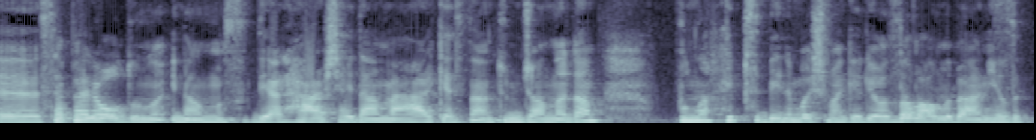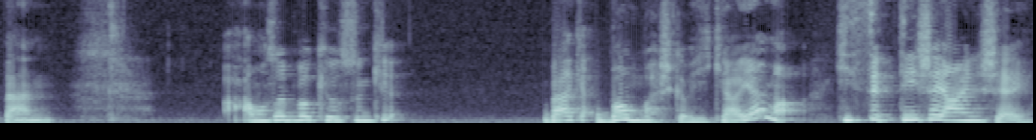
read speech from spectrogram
e, seper olduğunu inanması diğer her şeyden ve herkesten, tüm canlılardan. Bunlar hepsi benim başıma geliyor. Zavallı ben, yazık ben. Ama sonra bir bakıyorsun ki belki bambaşka bir hikaye ama hissettiği şey aynı şey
